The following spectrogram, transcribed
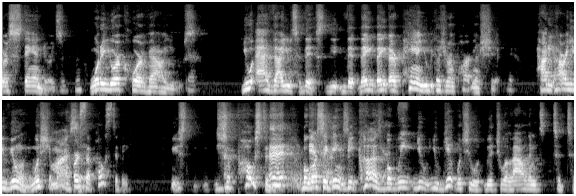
your standards? Mhm. What are your core values? Yeah. You add value to this. They they they they're paying you because you're in partnership. Yeah. How do you, how are you viewing? it? What's your mindset? Or supposed to be. you, you're supposed to be. But once again, because Yeah. but we you you get what you what you allow them to to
